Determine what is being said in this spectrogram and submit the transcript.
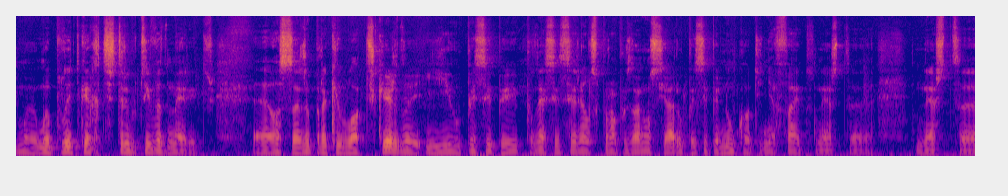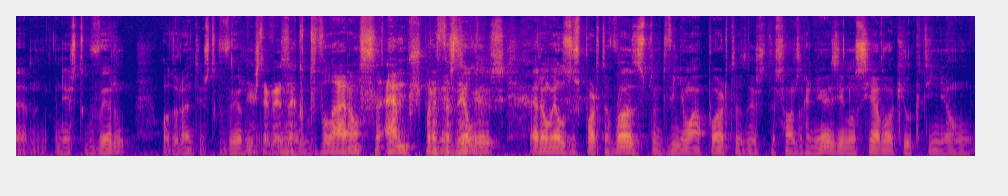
uma, uma política redistributiva de méritos. Uh, ou seja, para que o Bloco de Esquerda e o PCP pudessem ser eles próprios a anunciar. O PCP nunca o tinha feito nesta, neste, neste governo, ou durante este governo. Desta vez acotovelaram-se ambos para fazê-lo? Eram eles os porta-vozes, portanto, vinham à porta das, das salas de reuniões e anunciavam aquilo que tinham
